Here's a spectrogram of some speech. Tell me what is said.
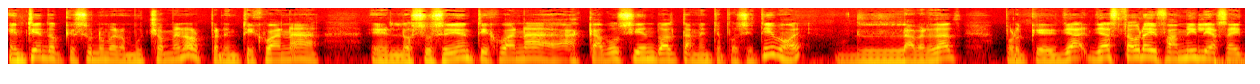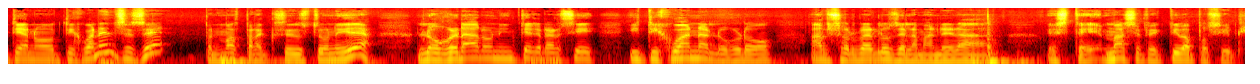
entiendo que es un número mucho menor, pero en Tijuana, eh, lo sucedió en Tijuana acabó siendo altamente positivo, ¿eh? la verdad, porque ya, ya hasta ahora hay familias haitiano-tijuanenses, ¿eh? Pues más para que se dé usted una idea, lograron integrarse y Tijuana logró absorberlos de la manera este, más efectiva posible.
